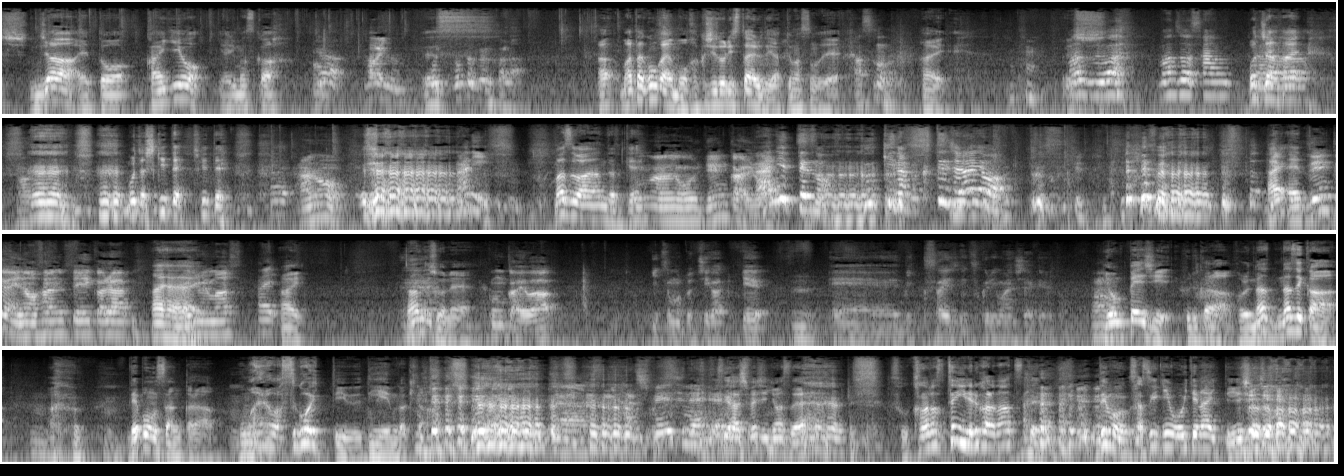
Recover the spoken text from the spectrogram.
し。じゃあえっと会議をやりますか。じゃあはい。です。ボト君から。あまた今回はもう隠し撮りスタイルでやってますので。あそうなの？はい。まずはまずは三坊ちゃんはい。もうちゃん仕切って仕切って。あの 何？まずは何だっけ？あの前回の。何言ってんの？クッキーなんか食ってんじゃないよ。はいえっと。前回の反省からはいはい。始めます、はい。はいなんでしょうね。今回はいつもと違って、うん。えービッグサイズで作りましたけれども。4ページフルカラーこれななぜかデボンさんから「お前らはすごい!」っていう DM が来た。じゃあ次8ページ次で8ページいきますね。そう必ず手に入れるからなっつって。でも殺撃に置いてないっていう。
